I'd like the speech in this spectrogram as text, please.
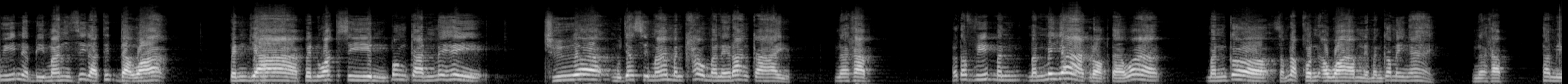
วีนเนี่ยบีมันซิลาติดดาวะ เป็นยาเป็นวัคซีน ป้องกันไม่ให้เชื้อมุจัสซิมะมันเข้ามาในร่างกายนะครับแล้วตะวีนมันมันไม่ยากหรอกแต่ว่ามันก็สำหรับคนอาวามเนี่ยมันก็ไม่ง่ายนะครับ ถ้ามี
